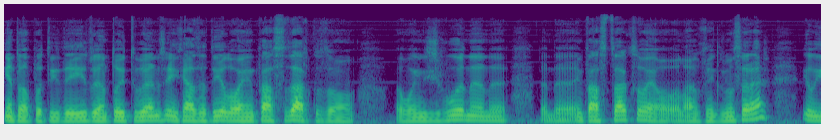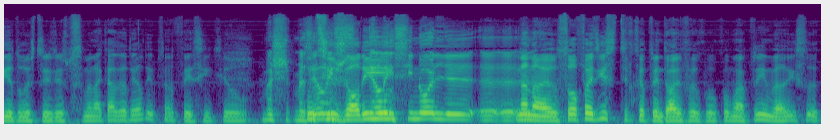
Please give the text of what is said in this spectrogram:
Então, a partir daí, durante oito anos, em casa dele, ou em Passo de Arcos, ou, ou em Lisboa, na, na, na, em Passo de Arcos, ou, ou lá no Rio de Monsaraz, ele ia duas, três vezes por semana à casa dele e, portanto, foi assim que eu. Mas, mas ele, ele ensinou-lhe. Uh, não, não, eu só fez isso, tive que aprender. Olha, foi com, com uma prima. Isso,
